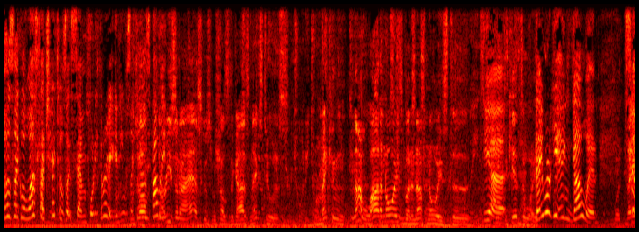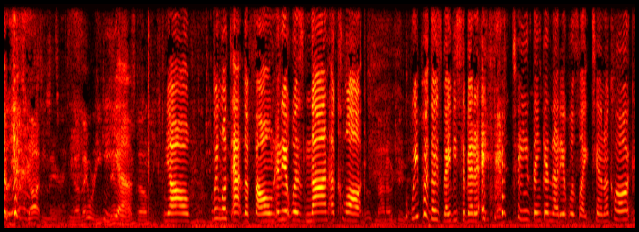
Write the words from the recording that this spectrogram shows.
I was like, well, last I checked, it was like 7.43. And he was like, yeah, it's probably... the reason I asked was because the guys next to us were making not a lot of noise, but enough noise to Yeah. keep the kids awake. They were getting going. But they so- had just gotten there. You know, they were eating dinner Yeah. and stuff. Y'all, we looked at the phone and it was 9 o'clock. 902. We put those babies to bed at 8.15 thinking that it was like 10 o'clock.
